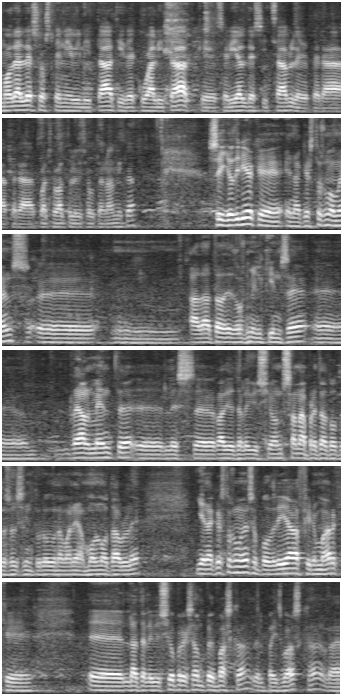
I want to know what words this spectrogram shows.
model de sostenibilitat i de qualitat que seria el desitjable per a, per a qualsevol televisió autonòmica? Sí, jo diria que en aquests moments, eh, a data de 2015, eh, realment eh, les eh, radiotelevisions s'han apretat totes el cinturó d'una manera molt notable i en aquests moments se podria afirmar que eh, la televisió, per exemple, basca, del País Basc, eh, la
